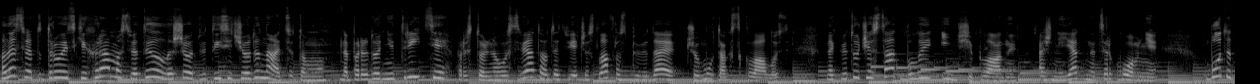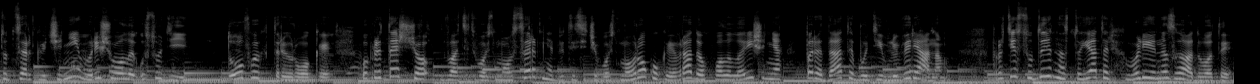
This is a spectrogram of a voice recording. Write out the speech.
Але Свято-Троїцький храм освятили лише у 2011-му. Напередодні трійці престольного свята отець В'ячеслав розповідає, чому так склалось. На квітучий сад були інші плани, аж ніяк не церковні. Бути тут церкві чи ні, вирішували у суді довгих три роки. Попри те, що 28 серпня 2008 року Київрада ухвалила рішення передати будівлю вірянам. Про ті суди настоятель воліє не згадувати.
